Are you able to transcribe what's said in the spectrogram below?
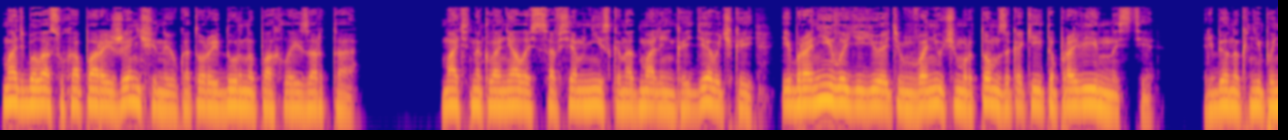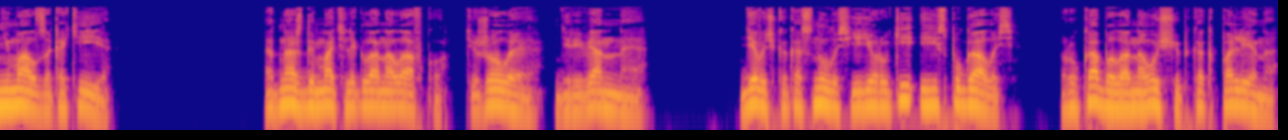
Мать была сухопарой женщиной, у которой дурно пахло изо рта. Мать наклонялась совсем низко над маленькой девочкой и бронила ее этим вонючим ртом за какие-то провинности. Ребенок не понимал, за какие. Однажды мать легла на лавку, тяжелая, деревянная. Девочка коснулась ее руки и испугалась. Рука была на ощупь, как полено.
